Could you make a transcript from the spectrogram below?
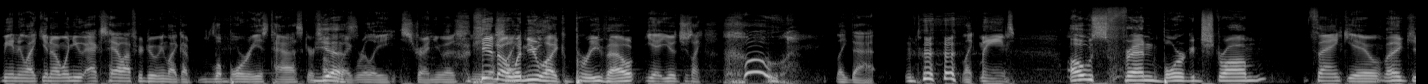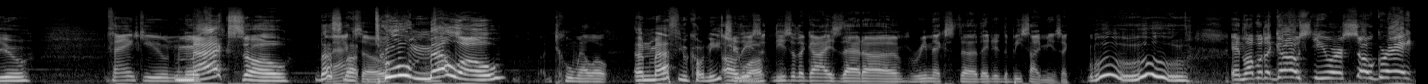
Meaning, like you know, when you exhale after doing like a laborious task or something Yes. like really strenuous. You just know like- when you like breathe out. yeah, you're just like, whew, like that. like means Oh, Sven Borgenstrom. thank you, Thank you. thank you, Nick Maxo. That's Maxo. not too mellow. Too mellow. And Matthew Konichiwa. Oh, these these are the guys that uh remixed. Uh, they did the B side music. ooh. In love with a ghost. You are so great.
